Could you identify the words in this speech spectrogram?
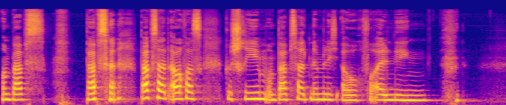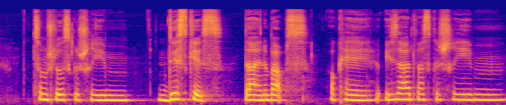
und Babs, Babs, Babs hat auch was geschrieben und Babs hat nämlich auch vor allen Dingen zum Schluss geschrieben, Diskis, deine Babs. Okay, Isa hat was geschrieben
